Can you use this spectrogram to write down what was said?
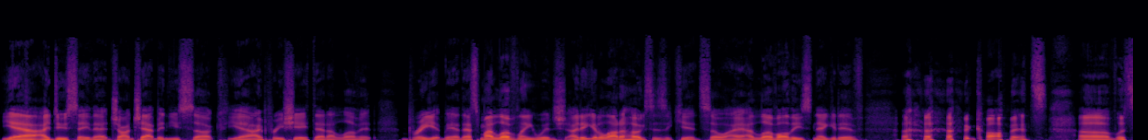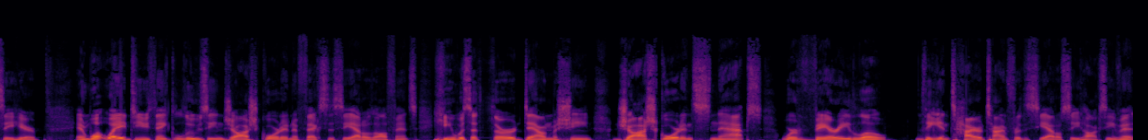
Yeah, I do say that. John Chapman, you suck. Yeah, I appreciate that. I love it. Bring it, man. That's my love language. I didn't get a lot of hugs as a kid, so I, I love all these negative comments. Uh, let's see here. In what way do you think losing Josh Gordon affects the Seattle's offense? He was a third down machine. Josh Gordon's snaps were very low the entire time for the Seattle Seahawks. Even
